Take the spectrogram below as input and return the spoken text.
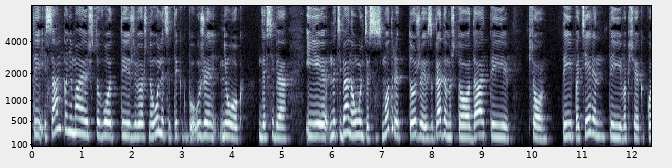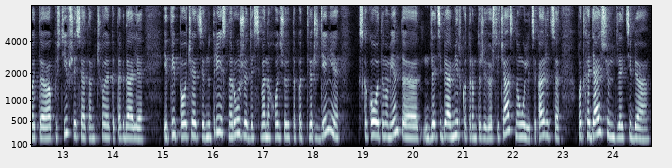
ты и сам понимаешь, что вот ты живешь на улице, ты как бы уже не ок для себя. И на тебя на улице все смотрят тоже взглядом, что да, ты все, ты потерян, ты вообще какой-то опустившийся там человек и так далее. И ты, получается, внутри, и снаружи для себя находишь это подтверждение, с какого-то момента для тебя мир, в котором ты живешь сейчас на улице, кажется подходящим для тебя.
